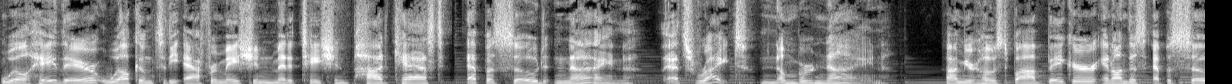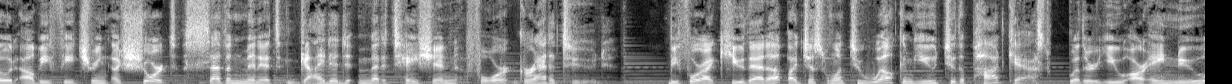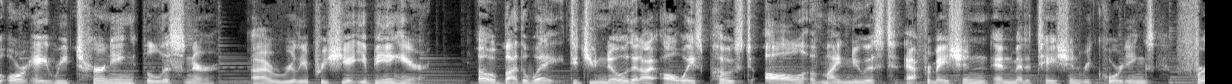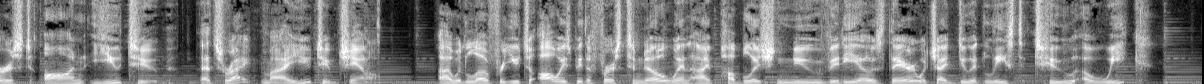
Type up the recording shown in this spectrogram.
Well, hey there. Welcome to the Affirmation Meditation Podcast, episode 9. That's right, number 9. I'm your host, Bob Baker, and on this episode, I'll be featuring a short seven minute guided meditation for gratitude. Before I cue that up, I just want to welcome you to the podcast, whether you are a new or a returning listener. I really appreciate you being here. Oh, by the way, did you know that I always post all of my newest affirmation and meditation recordings first on YouTube? That's right, my YouTube channel. I would love for you to always be the first to know when I publish new videos there, which I do at least two a week.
